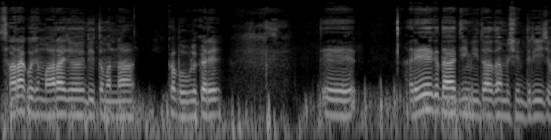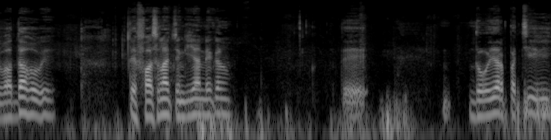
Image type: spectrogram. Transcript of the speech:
ਸਾਰਾ ਕੁਝ ਮਹਾਰਾਜ ਦੀ ਤਮੰਨਾ ਕਬੂਲ ਕਰੇ। ਤੇ ਹਰੇਕ ਦਾ ਜ਼ਿਮੀਦਾਰ ਦਾ ਮਸ਼ੀਨਰੀ 'ਚ ਵਾਧਾ ਹੋਵੇ ਤੇ ਫਸਲਾਂ ਚੰਗੀਆਂ ਨਿਕਲਣ ਤੇ 2025 ਵੀ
